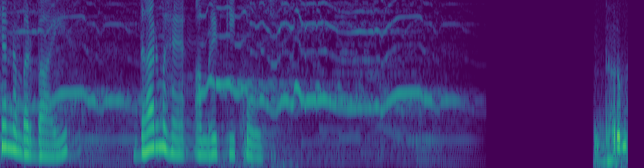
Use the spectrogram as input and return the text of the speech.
प्रवचन नंबर 22 धर्म है अमृत की खोज। धर्म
